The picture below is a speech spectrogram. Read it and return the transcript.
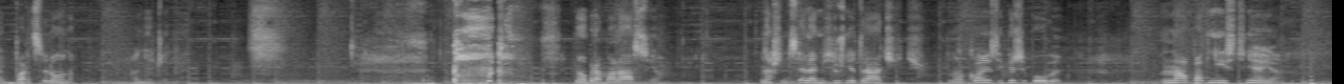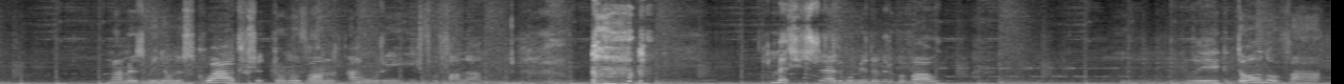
Jak Barcelona. A nie, czekaj. Dobra, Malasia. Naszym celem jest już nie tracić. No, koniec tej pierwszej połowy. Napad nie istnieje. Mamy zmieniony skład. Wszedł Donovan, Auri i Fofana. Messi szedł, bo mnie denerwował. Myk, Donovan.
